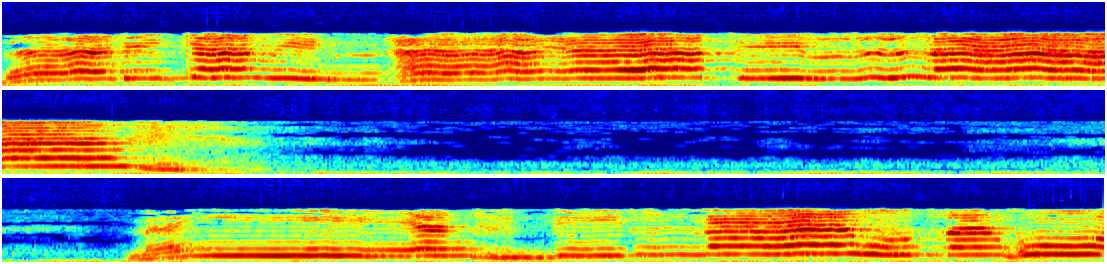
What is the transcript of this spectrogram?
ذلك من آيات الله. من يهد الله فهو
